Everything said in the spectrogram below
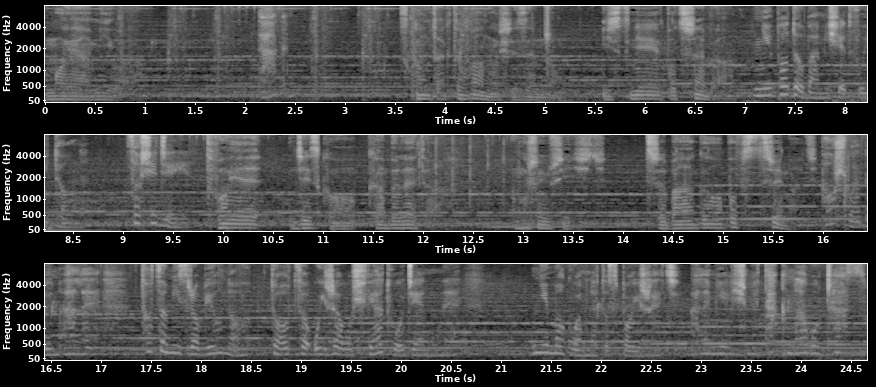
Moja miła, Tak? skontaktowano się ze mną. Istnieje potrzeba. Nie podoba mi się twój ton. Co się dzieje? Twoje dziecko Kabeleta. Muszę już iść. Trzeba go powstrzymać. Poszłabym, ale to, co mi zrobiono, to, co ujrzało światło dzienne, nie mogłam na to spojrzeć, ale mieliśmy tak mało czasu.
